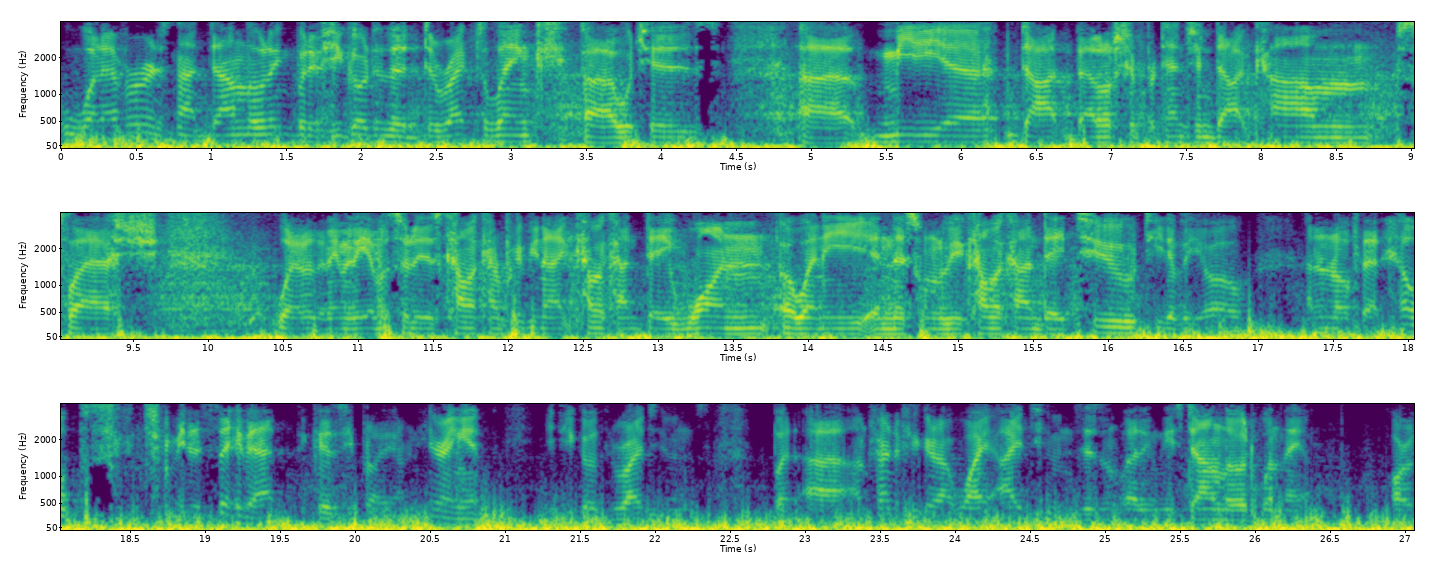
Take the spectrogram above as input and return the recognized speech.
whatever, it's not downloading. But if you go to the direct link, uh, which is uh, media.battleshippretension.com slash whatever the name of the episode is, Comic Con Preview Night, Comic Con Day 1, O-N-E, and this one will be Comic Con Day 2, T-W-O. I don't know if that helps for me to say that because you probably aren't hearing it if you go through iTunes. But uh, I'm trying to figure out why iTunes isn't letting these download when they are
